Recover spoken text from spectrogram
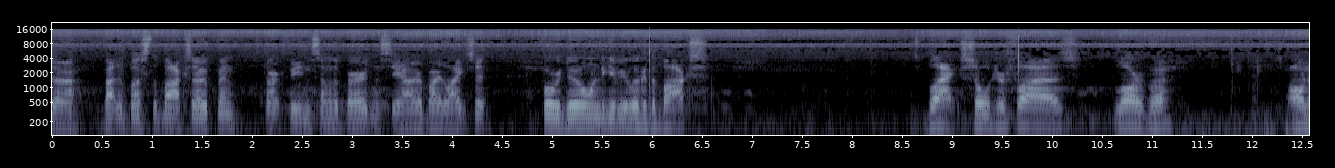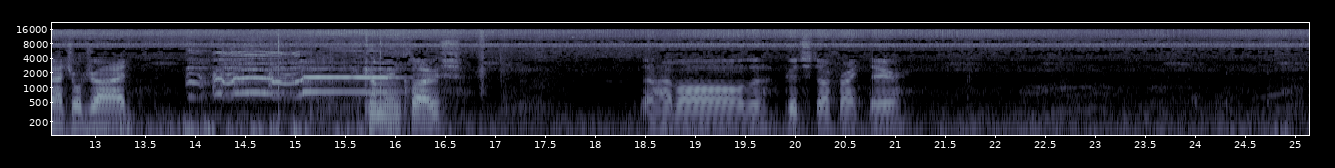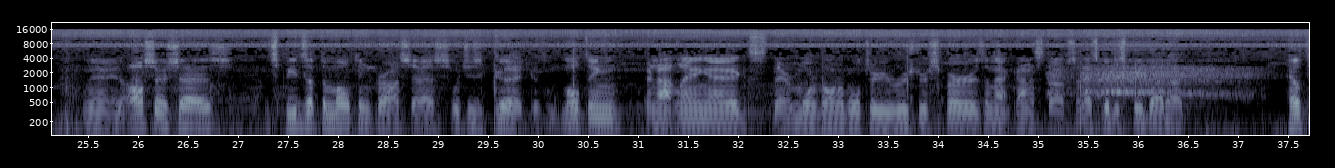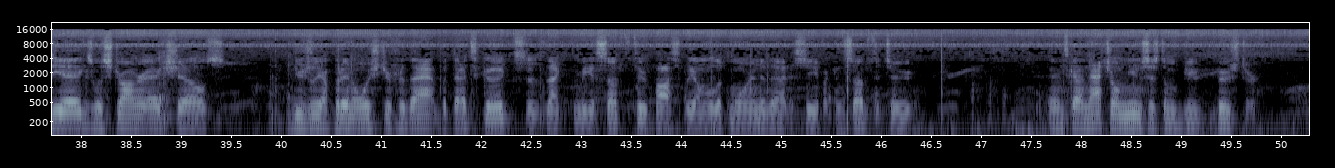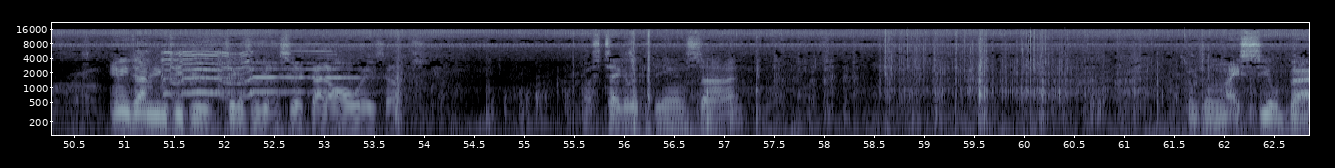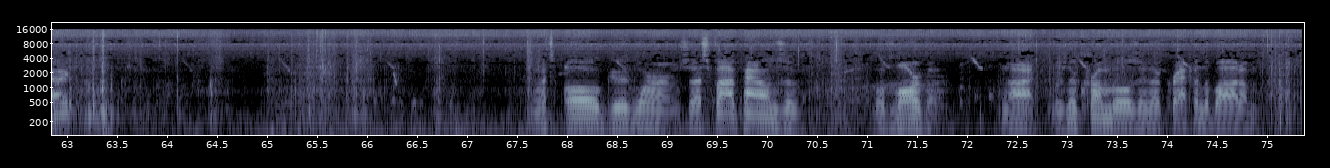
uh, about to bust the box open, start feeding some of the birds and see how everybody likes it. Before we do, I wanted to give you a look at the box. It's black soldier flies larva. It's all natural dried. Come in close. That'll have all the good stuff right there. And then it also says it speeds up the molting process, which is good because molting, they're not laying eggs, they're more vulnerable to your rooster spurs and that kind of stuff. So that's good to speed that up. Healthy eggs with stronger eggshells. Usually I put in oyster for that, but that's good so that can be a substitute possibly. I'm gonna look more into that to see if I can substitute. And it's got a natural immune system booster. Anytime you can keep your chickens from getting sick, that always helps. Let's take a look at the inside. Comes in a nice sealed bag. And that's all good worms. So that's five pounds of, of larva. Not there's no crumbles and no crap in the bottom.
